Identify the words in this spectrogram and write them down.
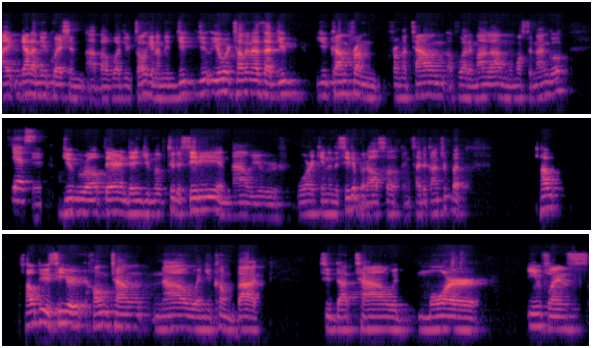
I got a new question about what you're talking. I mean, you you, you were telling us that you you come from from a town of Guatemala, Momostenango. Yes. You grew up there and then you moved to the city and now you're working in the city, but also inside the country. But how how do you see your hometown now when you come back to that town with more influence,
